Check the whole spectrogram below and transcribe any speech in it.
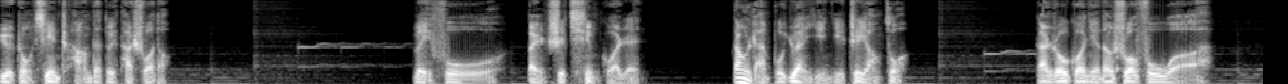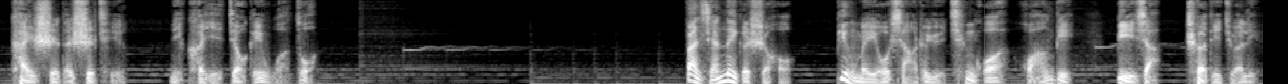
语重心长的对他说道：“为父本是庆国人，当然不愿意你这样做。但如果你能说服我，开始的事情，你可以交给我做。范闲那个时候，并没有想着与庆国皇帝陛下彻底决裂，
